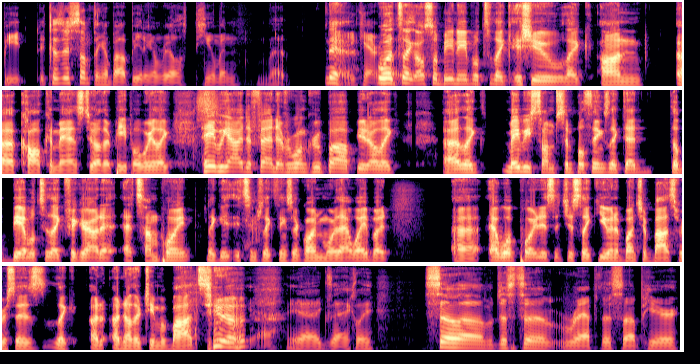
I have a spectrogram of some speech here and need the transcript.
beat because there's something about beating a real human that yeah. you can't Well, it's like also being able to like issue like on uh, call commands to other people. Where you're like, hey, we gotta defend. Everyone group up. You know, like uh, like maybe some simple things like that they'll be able to like figure out at, at some point. Like it, it seems like things are going more that way, but. Uh, at what point is it just like you and a bunch of bots versus like a, another team of bots? You know, yeah, yeah, exactly. So um, just to wrap this up here,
